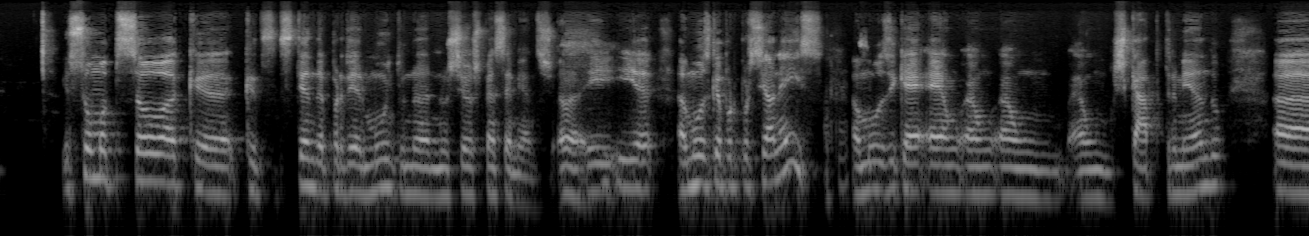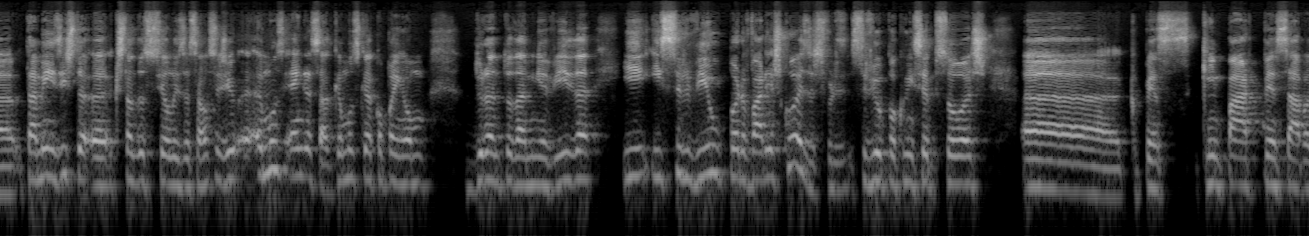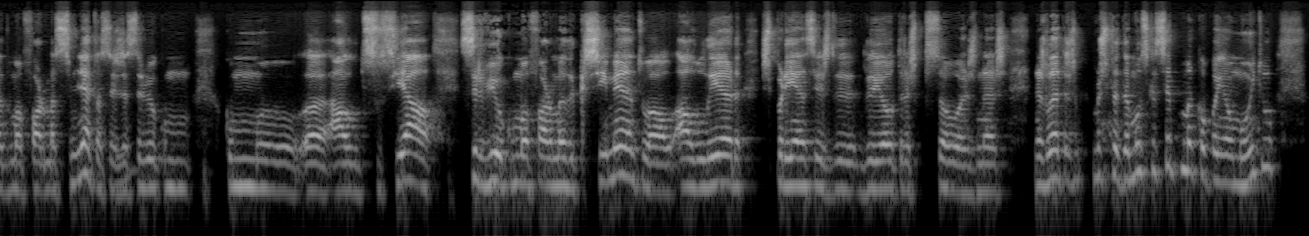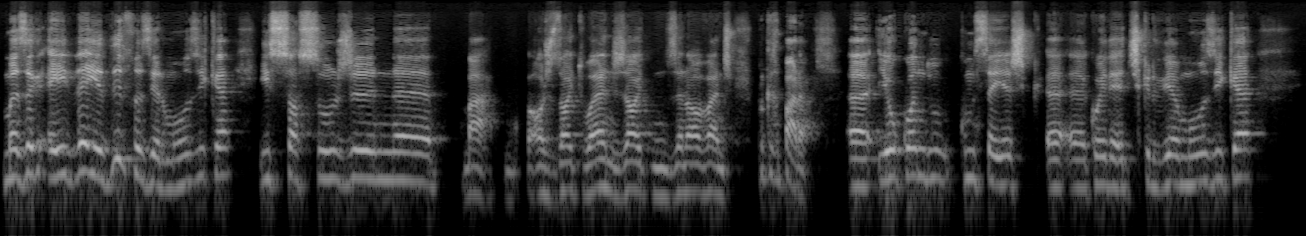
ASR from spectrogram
eu sou uma pessoa que, que se tende a perder muito na, nos seus pensamentos uh, e, e a, a, música proporciona isso. A música é, é, um, é, um, é, um, é um escape tremendo. Uh, também existe a questão da socialização, ou seja, a música, é engraçado que a música acompanhou-me durante toda a minha vida e, e serviu para várias coisas. Serviu para conhecer pessoas uh, que, pense, que em parte pensava de uma forma semelhante, ou seja, serviu como, como uh, algo de social, serviu como uma forma de crescimento ao, ao ler experiências de, de, outras pessoas nas, nas letras, mas portanto a música sempre me acompanhou muito, mas a, a ideia de fazer música, isso só surge na, bah, aos 18 anos, 18, 19 anos. Porque repara, ah, eu quando comecei a, a, a, com a ideia de escrever música,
